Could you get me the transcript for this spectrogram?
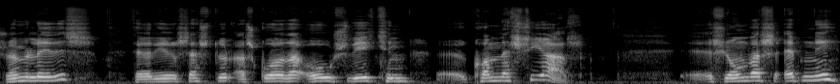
Sömuleiðis þegar ég er sestur að skoða ósvíkin eh, kommersjál eh, sjónvarsefni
